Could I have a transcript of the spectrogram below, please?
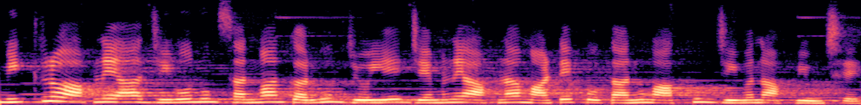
મિત્રો, આપણે આ જીવોનું સન્માન કરવું જોઈએ, જેમણે આપણા માટે પોતાનું આખું જીવન આપ્યું છે.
